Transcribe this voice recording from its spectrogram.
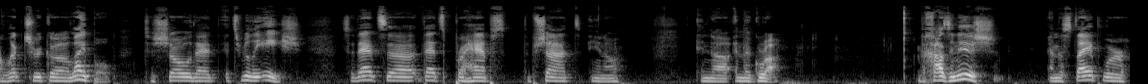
electric uh, light bulb to show that it's really aish. So that's uh, that's perhaps the pshat, you know, in uh, in the Gra. The Chazon Ish and the Steipler,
